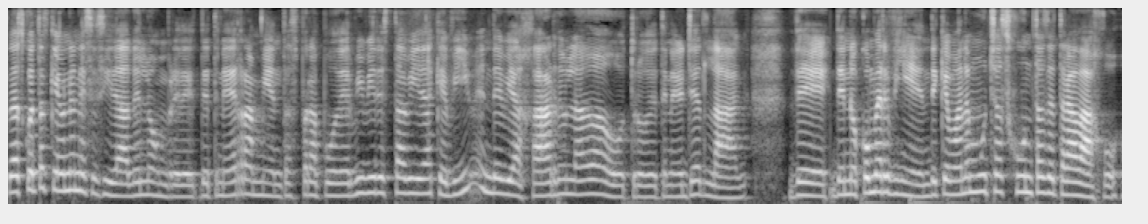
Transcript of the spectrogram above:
Te das cuenta que hay una necesidad del hombre de, de, tener herramientas para poder vivir esta vida que viven, de viajar de un lado a otro, de tener jet lag, de, de no comer bien, de que van a muchas juntas de trabajo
